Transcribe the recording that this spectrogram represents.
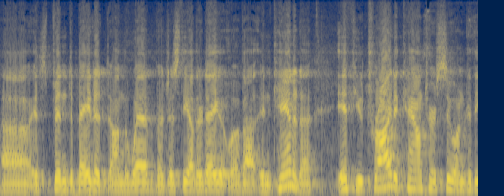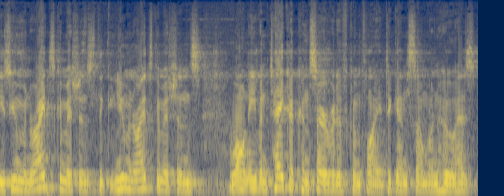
Uh, it's been debated on the web just the other day about in Canada. If you try to counter sue under these human rights commissions, the human rights commissions won't even take a conservative complaint against someone who has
